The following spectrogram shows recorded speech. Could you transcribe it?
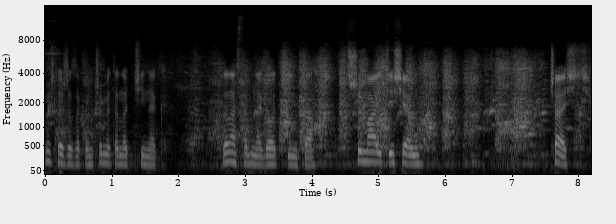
myślę, że zakończymy ten odcinek. Do następnego odcinka. Trzymajcie się. Cześć.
